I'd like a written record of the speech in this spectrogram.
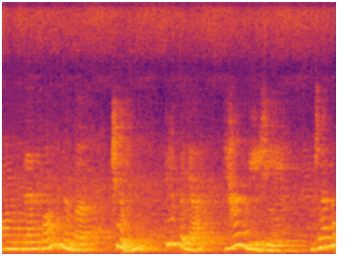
on platform number two कृपया ध्यान दीजिए। जमा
